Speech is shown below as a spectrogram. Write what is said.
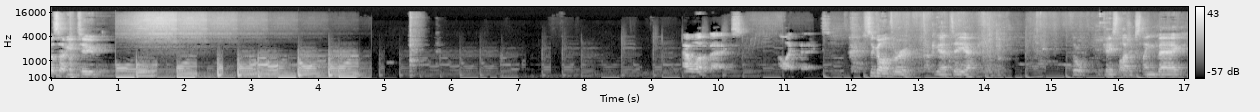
What's up, YouTube? I have a lot of bags. I like bags. So going through, we got a uh, little Case Logic sling bag.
